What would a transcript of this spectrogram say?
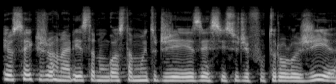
Eu sei que jornalista não gosta muito de exercício de futurologia,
